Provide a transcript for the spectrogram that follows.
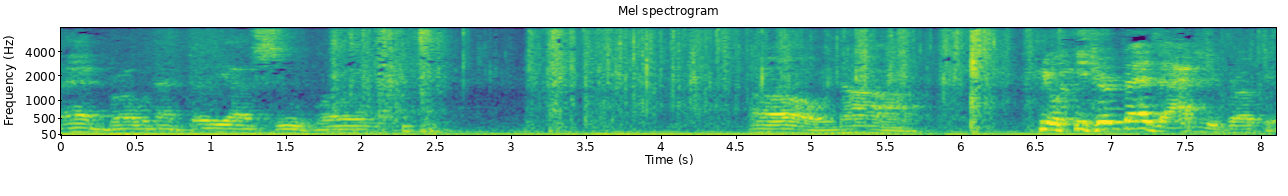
bed, bro, with that dirty ass suit, bro. Oh nah. Your bed's actually broken.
